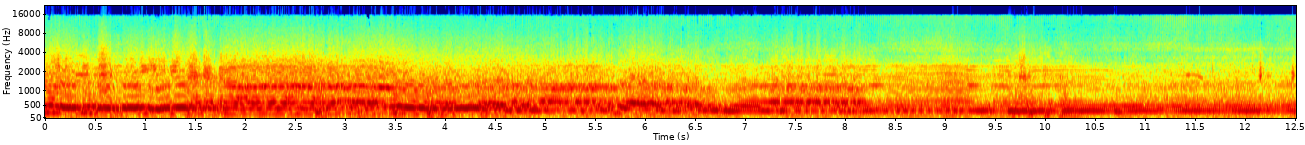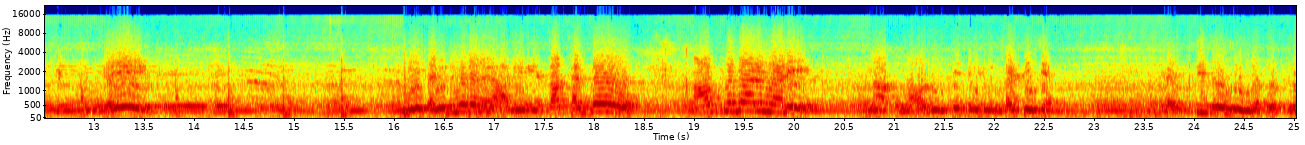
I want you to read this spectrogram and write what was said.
మొరుచు తెలుసు ఇది నగతా రకటా కాదు. చంపాను ఆ ప్రకారంగానే నాకు మామూలు చేసి నేను కట్టించా కట్టించడం చెప్పొచ్చు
